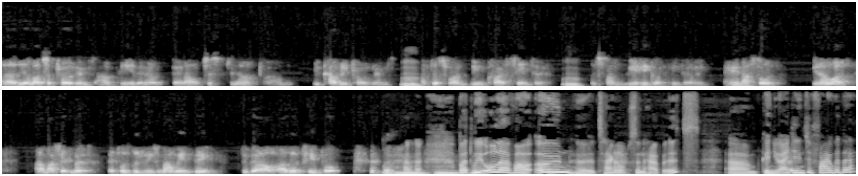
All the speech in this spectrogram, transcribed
uh, there are lots of programs out there that are, that are just, you know, um, recovery programs. Mm. But this one being Christ centered, mm. this one really got me going. And mm. I thought, you know what? I must admit, that was the reason I went there to go help other people. Mm-hmm. but we all have our own hurts, hang-ups, and habits. Um, can you identify with that?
